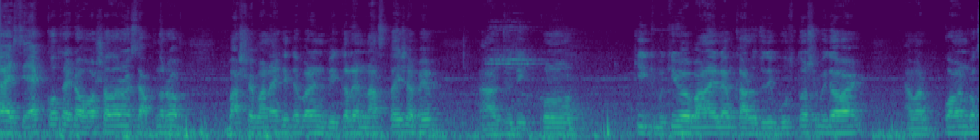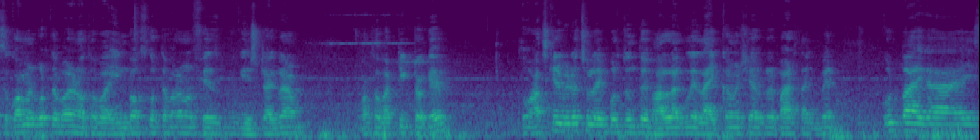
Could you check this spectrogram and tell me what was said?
গাইস এক কথা, এটা অসাধারণ হয়েছে। আপনারা বাসায় বানায় খেতে পারেন, বিকালের নাস্তা হিসাবে। আর যদি কোনো কী কীভাবে বানাইলাম, কারও যদি বুঝতে অসুবিধা হয়, আমার কমেন্ট বক্সে কমেন্ট করতে পারেন, অথবা ইনবক্স করতে পারেন আমার ফেসবুক ইনস্টাগ্রাম অথবা টিকটকে তো আজকের ভিডিও ছিল এই পর্যন্তই। ভালো লাগলে লাইক কমেন্ট শেয়ার করে পাশে থাকবেন। গুড বাই গাইস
